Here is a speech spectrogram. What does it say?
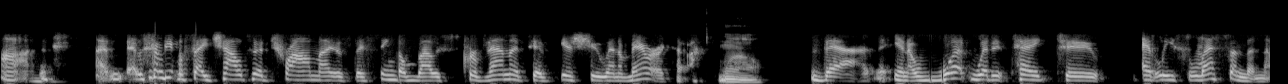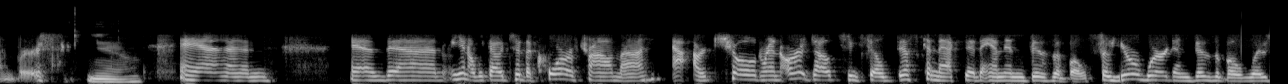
Uh, some people say childhood trauma is the single most preventative issue in America. Wow. That, you know, what would it take to at least lessen the numbers. Yeah. And and then, you know, we go to the core of trauma, our children or adults who feel disconnected and invisible. So your word invisible was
